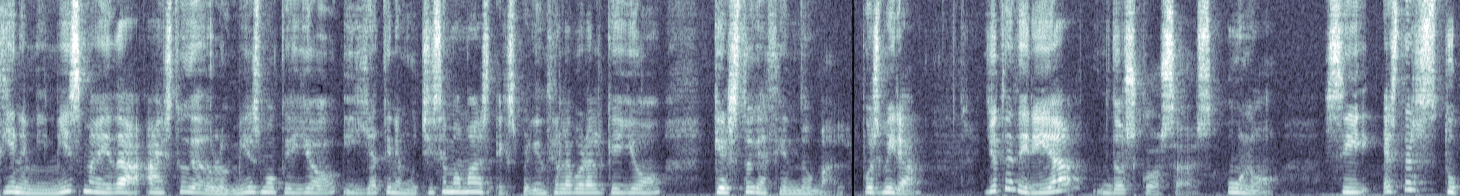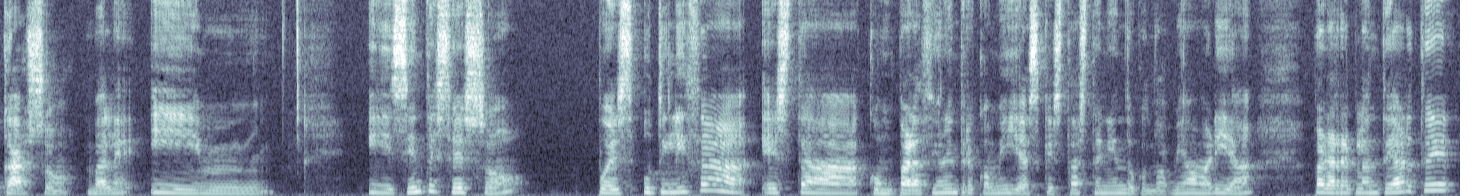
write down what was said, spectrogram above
tiene mi misma edad, ha estudiado lo mismo que yo y ya tiene muchísima más experiencia laboral que yo, ¿qué estoy haciendo mal? Pues mira, yo te diría dos cosas. Uno, si este es tu caso, ¿vale? Y, y sientes eso, pues utiliza esta comparación entre comillas que estás teniendo con tu amiga María para replantearte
